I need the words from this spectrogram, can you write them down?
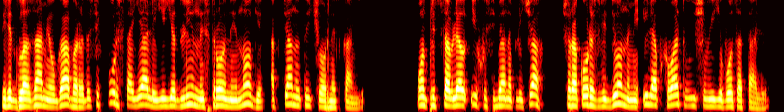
Перед глазами у Габбара до сих пор стояли ее длинные стройные ноги, обтянутые черной тканью. Он представлял их у себя на плечах, широко разведенными или обхватывающими его за талию.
